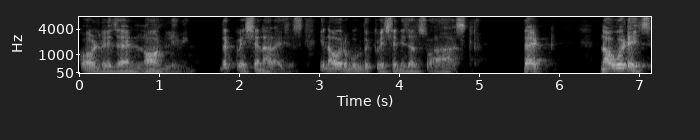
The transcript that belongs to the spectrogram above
call it as a non-living. The question arises. In our book, the question is also asked that nowadays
